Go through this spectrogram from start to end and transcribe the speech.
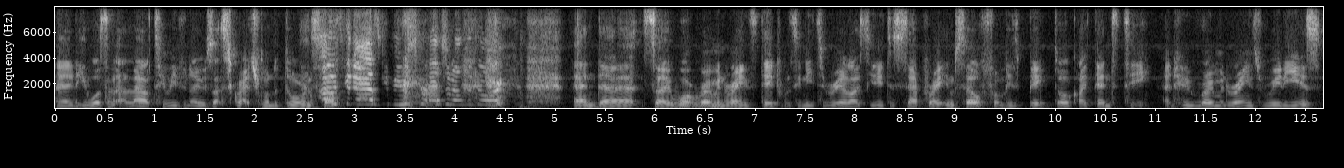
and he wasn't allowed to, even though he was like scratching on the door and stuff. I was gonna ask if he was scratching on the door. And uh, so what Roman Reigns did was he needed to realize he needed to separate himself from his big dog identity and who Roman Reigns really is.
